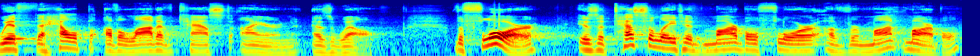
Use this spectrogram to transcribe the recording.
with the help of a lot of cast iron as well. The floor is a tessellated marble floor of Vermont marble.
